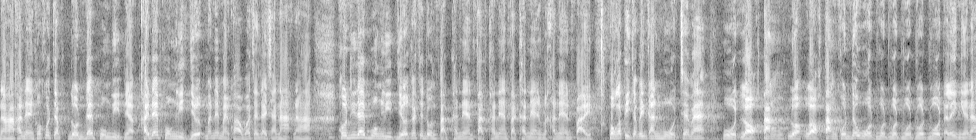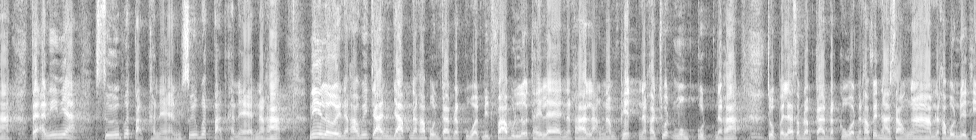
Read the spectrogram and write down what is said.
นะคะคะแนนเขาก็จะโดนได้พวงหรีดเนี่ยใครได้พวงหรีดเยอะไม่ได้หมายความว่าจะได้ชนะนะคะคนที่ได้พวงหรีดเยอะก็จะโดนตัดคะแนนตัดคะแนนตัดคะแนนคะแนนไป ปกติจะเป็นการโหวตใช่ไหมโหวตหลอกตังหลอกหลอกตังคนเดียวโหวตโหวตโหวตโหวตโหวตโหวตอะไรอย่างเงี้ยนะฮะแต่อันนี้เนี่ยซื้อเพื่อตัดคะแนนซื้อเพื่อตัดคะแนนนะคะ นี่เลยนะคะวิจารณ์ยับนะคะผลการประกวด Miss Fabulous Thailand นะคะ หลังน้ำเพชรนะคะชวดมงกุฎนะคะ จบไปแล้วสำหรับการประกวดนะคะเฟ้นหาสาวงามนะคะบนเวที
